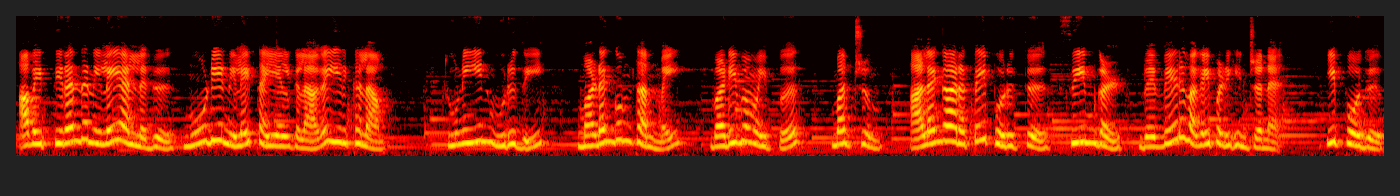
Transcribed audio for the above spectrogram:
அவை திறந்த நிலை அல்லது மூடிய நிலை தையல்களாக இருக்கலாம். துணியின் உறுதி மடங்கும் தன்மை வடிவமைப்பு மற்றும் அலங்காரத்தை பொறுத்து சீம்கள் வெவ்வேறு வகைப்படுகின்றன. இப்போது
